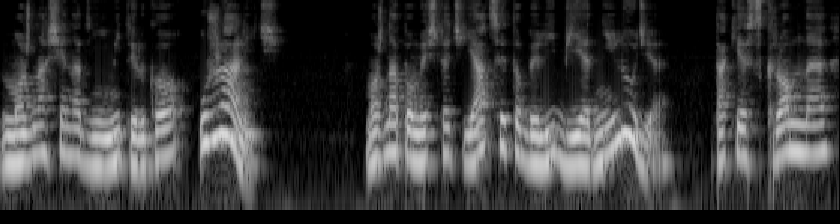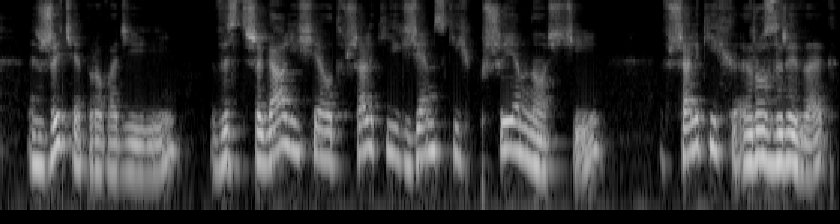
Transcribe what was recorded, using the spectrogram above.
można się nad nimi tylko użalić można pomyśleć, jacy to byli biedni ludzie. Takie skromne życie prowadzili, wystrzegali się od wszelkich ziemskich przyjemności, wszelkich rozrywek,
